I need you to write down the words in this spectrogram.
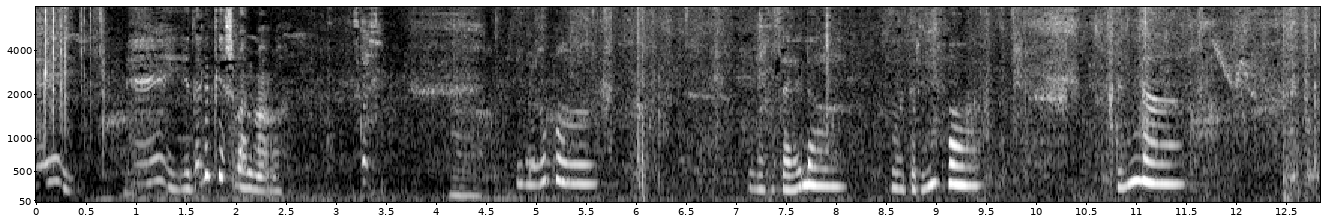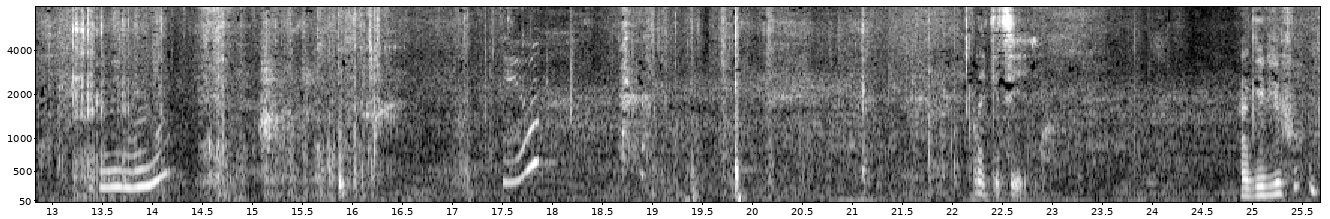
هاي هاي هذا اللي كيشبه الماما صافي هاي ماما غزالة وظريفة فنة قوي ماما ايوه كيتي I'll give you food.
